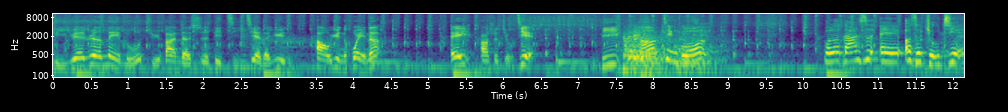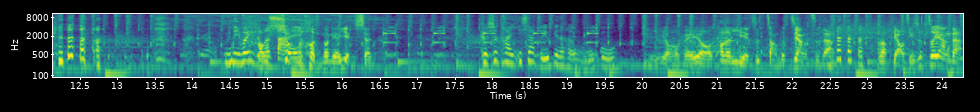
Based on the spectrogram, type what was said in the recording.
里约热内卢举办的是第几届的运奥运会呢？A 二十九届，B 好建国，我的答案是 A 二十九届。你为什么答？好凶狠哦，你的眼神。可是他一下子又变得很无辜。没有没有，他的脸是长得这样子的，他的表情是这样的。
